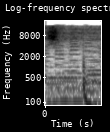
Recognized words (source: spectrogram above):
doesn't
